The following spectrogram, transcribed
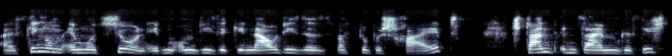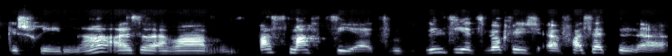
es ging um Emotionen, eben um diese, genau dieses, was du beschreibst, stand in seinem Gesicht geschrieben. Ne? Also er war, was macht sie jetzt? Will sie jetzt wirklich äh, Facetten äh,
